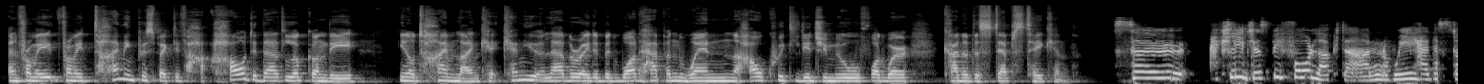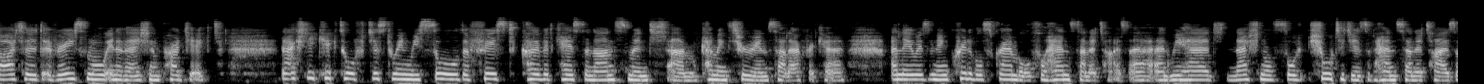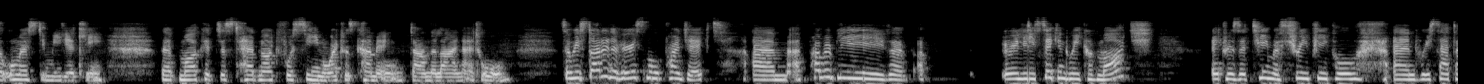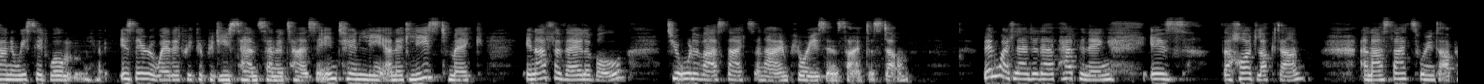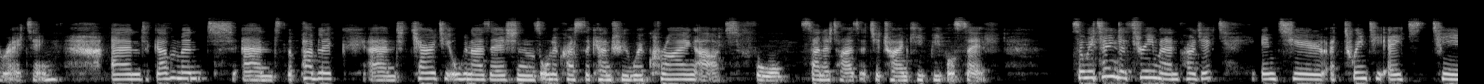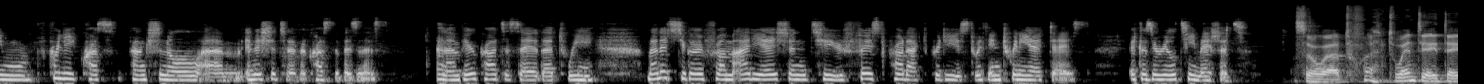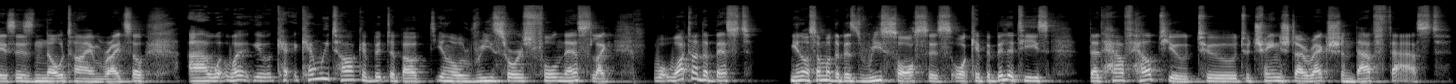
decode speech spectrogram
And from a from a timing perspective, how did that look on the you know timeline? Can you elaborate a bit? What happened when? How quickly did you move? What were kind of the steps taken? So Actually, just before lockdown, we had started a very small innovation project that actually kicked off just when we saw the first COVID case announcement um, coming through in South Africa. And there was an incredible scramble for hand sanitizer, and we had national so- shortages of hand sanitizer almost immediately. That market just had not foreseen what was coming down the line at all. So we started a very small project, um, probably the uh, early second week of March it was a team of three people, and we sat down and we said, well, is there a way that we could produce hand sanitizer internally and at least make enough available to all of our sites and our employees inside Distell? Then what landed up happening is the hard lockdown, and our sites weren't operating. And government and the public and charity organizations all across the country were crying out for sanitizer to try and keep people safe. So we turned a three man project into a 28 team, fully cross functional um, initiative across the business. And I'm very proud to say that we managed to go from ideation to first product produced within 28 days. It was a real team effort. So uh, 28 days is no time, right? So, uh, what, can we talk a bit about you know resourcefulness? Like, what are the best you know some of the best resources or capabilities that have helped you to to change direction that fast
